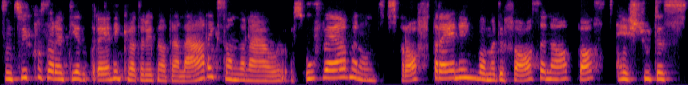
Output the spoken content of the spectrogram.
zum zyklusorientierten Training gehört nicht nur die Ernährung, sondern auch das Aufwärmen und das Krafttraining, wo man die Phasen anpasst. Hast du das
